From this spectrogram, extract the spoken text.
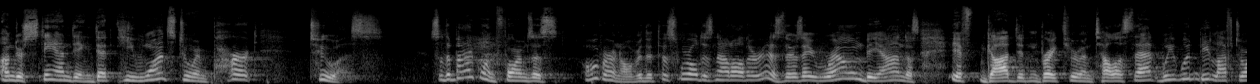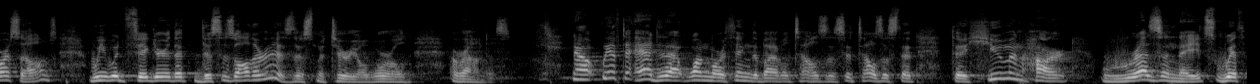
understanding that He wants to impart to us. So the Bible informs us over and over that this world is not all there is. There's a realm beyond us. If God didn't break through and tell us that, we would be left to ourselves. We would figure that this is all there is, this material world around us. Now, we have to add to that one more thing the Bible tells us. It tells us that the human heart resonates with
